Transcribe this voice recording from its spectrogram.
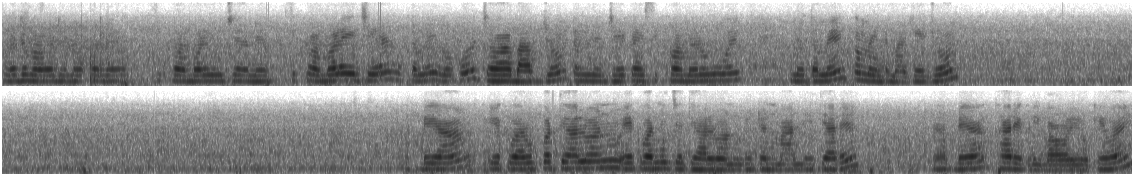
વધુમાં વધુ લોકોને શીખવા મળ્યું છે અને શીખવા મળે છે. તમે લોકો જવાબ આપજો. તમને જે કાંઈ શીખવા મળવું હોય ને તમે કમેન્ટમાં કહેજો. આપણે આ એકવાર ઉપરથી હાલવાનું, એકવાર નીચેથી હાલવાનું રિટર્નમાં હાલીએ ત્યારે. આપણે આ ખારેકડી બાવળીઓ કહેવાય.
